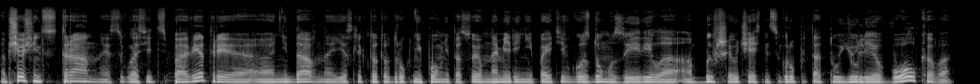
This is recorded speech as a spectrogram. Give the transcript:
Вообще очень странное, согласитесь, поветрие. Э, Недавно, если кто-то вдруг не помнит о своем намерении пойти в Госдуму, заявила а, бывшая участница группы «Тату» Юлия Волкова.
